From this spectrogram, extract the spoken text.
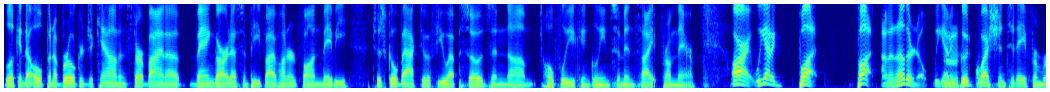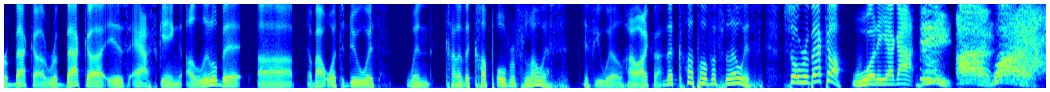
looking to open a brokerage account and start buying a Vanguard S and P 500 fund, maybe just go back to a few episodes and um, hopefully you can glean some insight from there. All right, we got a but but on another note, we got a good question today from Rebecca. Rebecca is asking a little bit uh, about what to do with when kind of the cup overfloweth, if you will. I like that. The cup overfloweth. So, Rebecca, what do you got? DIY!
